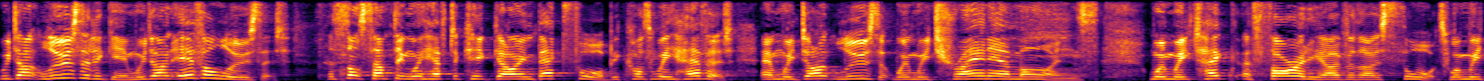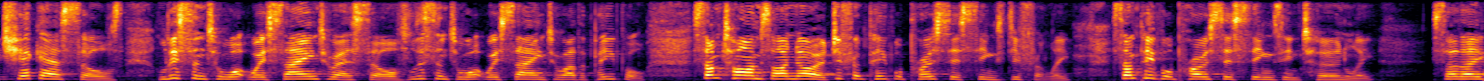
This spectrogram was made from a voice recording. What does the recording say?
We don't lose it again. We don't ever lose it. It's not something we have to keep going back for because we have it and we don't lose it when we train our minds, when we take authority over those thoughts, when we check ourselves, listen to what we're saying to ourselves, listen to what we're saying to other people. Sometimes I know different people process things differently. Some people process things internally. So they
